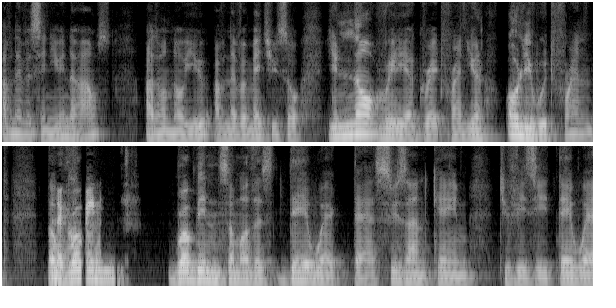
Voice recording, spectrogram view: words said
"I've never seen you in the house. I don't know you. I've never met you. So you're not really a great friend. You're an Hollywood friend." But Robin, Robin and some others, they were there. Suzanne came to visit. They were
